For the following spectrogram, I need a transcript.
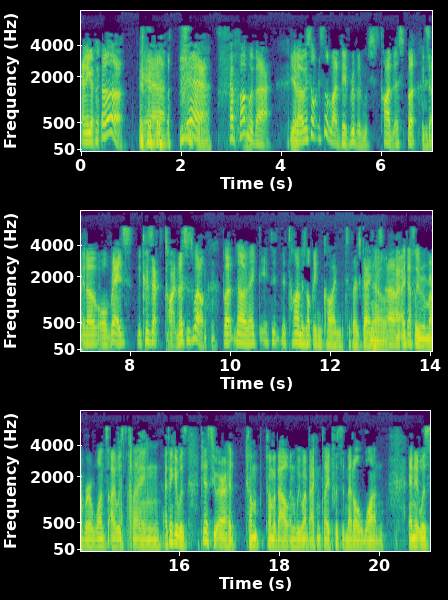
and you go, oh, Yeah, yeah. Yeah. Have fun with that. You know, it's not it's not like Vib-Ribbon, which is timeless, but Exactly. you know, or Rez because that's timeless as well. Mm-hmm. But no, they it, the time has not been kind to those games. No, Um, I, I definitely remember once I was playing. I think it was PS2 era had come come about, and we went back and played Twisted Metal One, and it was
